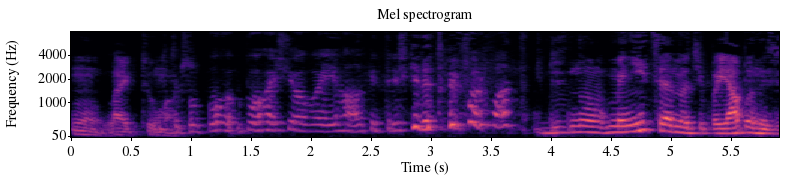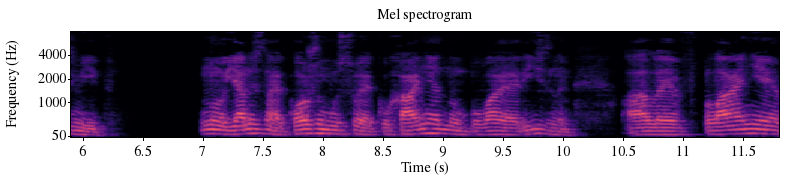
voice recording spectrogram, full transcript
ну, like too much. Типу Пог- Погачова і Галки трішки не той формат. Ну, мені це, ну, типу, я би не зміг. Ну, я не знаю, кожному своє кохання, ну, буває різним. Але в плані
